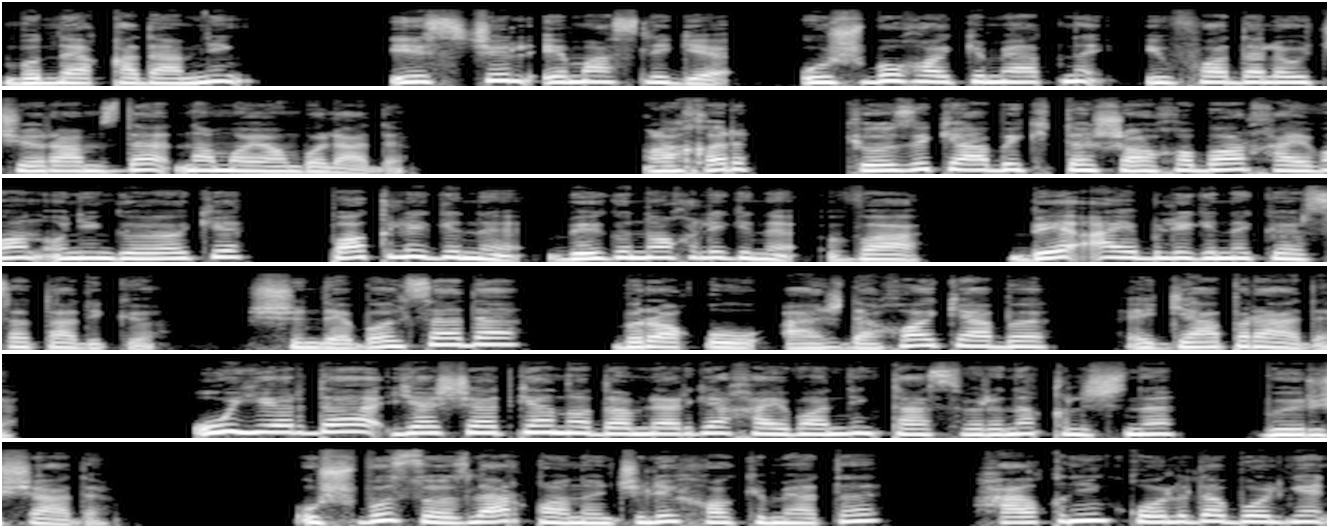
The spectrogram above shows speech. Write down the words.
bunday qadamning izchil emasligi ushbu hokimiyatni ifodalovchi ramzda namoyon bo'ladi. Axir ko'zi kabi ikkita shoxi bor hayvon uning go'yoki pokligini begunohligini va beaybligini ko'rsatadiku. Shunday bo'lsada biroq u ajdaho kabi gapiradi. U yerda yashayotgan odamlarga hayvonning tasvirini qilishni buyurishadi. Ushbu so'zlar qonunchilik hokimiyati xalqning qo'lida bo'lgan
